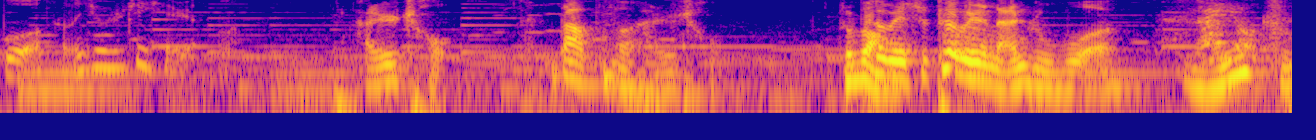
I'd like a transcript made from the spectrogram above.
播，可能就是这些人了。还是丑，大部分还是丑，是吧特？别是特别是男主播，男主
